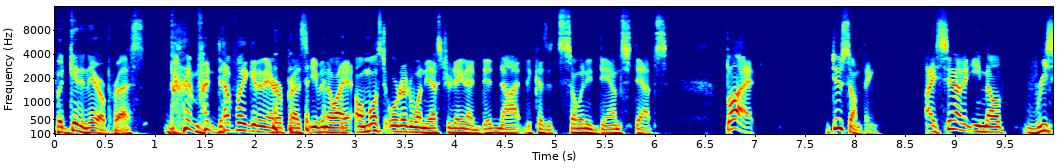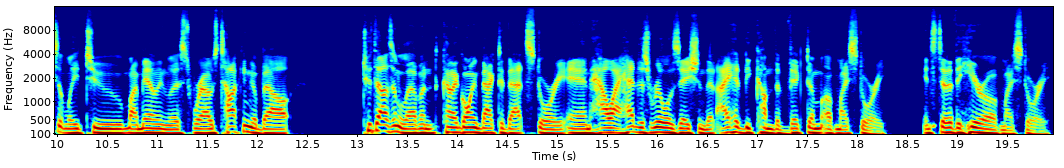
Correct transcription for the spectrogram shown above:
But get an AeroPress. but definitely get an AeroPress, even though I almost ordered one yesterday and I did not because it's so many damn steps. But do something. I sent out an email recently to my mailing list where I was talking about 2011, kind of going back to that story and how I had this realization that I had become the victim of my story instead of the hero of my story.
